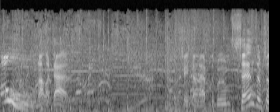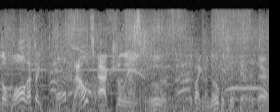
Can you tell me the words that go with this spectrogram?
Oh, not like that. Chase down after the boom, sends him to the wall. That's a wall bounce, actually. Ooh, look like an Nova toolkit right there.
